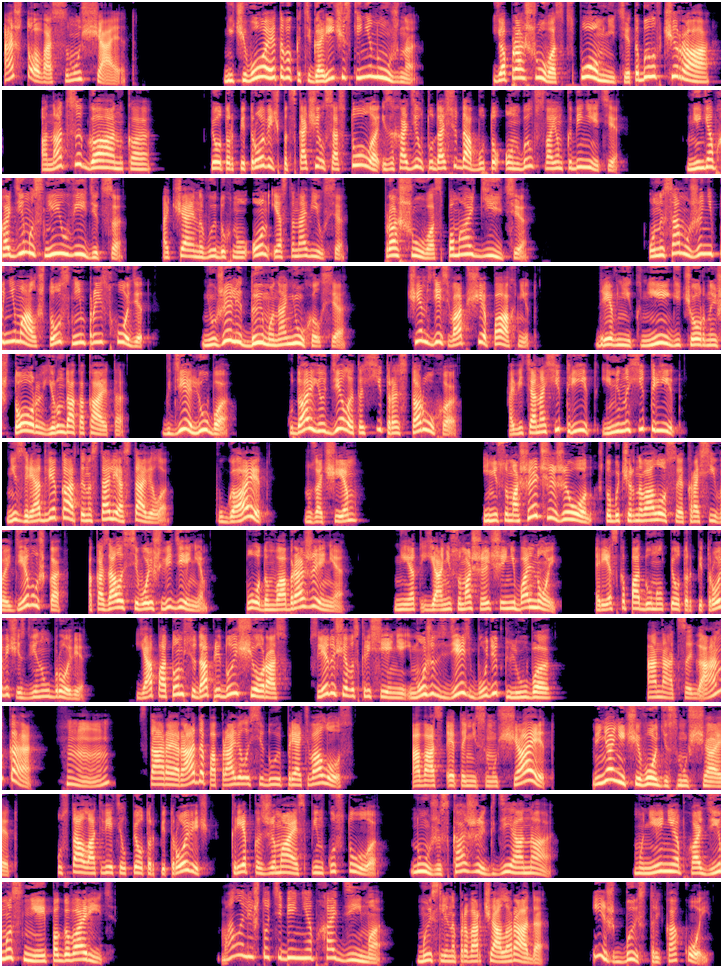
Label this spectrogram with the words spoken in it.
«А что вас смущает?» «Ничего этого категорически не нужно. Я прошу вас, вспомните, это было вчера, она цыганка. Петр Петрович подскочил со стула и заходил туда-сюда, будто он был в своем кабинете. Мне необходимо с ней увидеться. Отчаянно выдохнул он и остановился. Прошу вас, помогите. Он и сам уже не понимал, что с ним происходит. Неужели дыма нанюхался? Чем здесь вообще пахнет? Древние книги, черные шторы, ерунда какая-то. Где Люба? Куда ее дела эта хитрая старуха? А ведь она хитрит, именно хитрит. Не зря две карты на столе оставила. Пугает? Ну зачем? И не сумасшедший же он, чтобы черноволосая красивая девушка оказалась всего лишь видением, плодом воображения. Нет, я не сумасшедший и не больной. Резко подумал Петр Петрович и сдвинул брови. Я потом сюда приду еще раз, в следующее воскресенье, и, может, здесь будет Люба. Она цыганка? Хм. Старая Рада поправила седую прядь волос. А вас это не смущает? Меня ничего не смущает. Устало ответил Петр Петрович, крепко сжимая спинку стула. Ну же, скажи, где она? Мне необходимо с ней поговорить. Мало ли что тебе необходимо, мысленно проворчала Рада. Ишь, быстрый какой!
